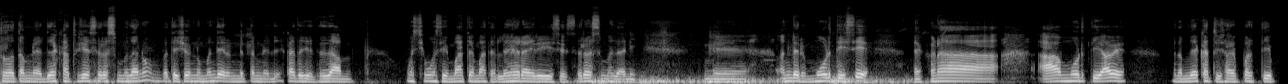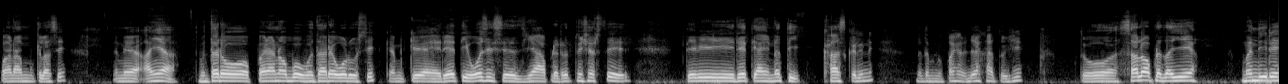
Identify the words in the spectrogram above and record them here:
તો તમને દેખાતું છે સરસ મજાનું બતેશ્વરનું મંદિર અને તમને દેખાતું છે ધજા ઊંચી ઊંચી માથે માથે લહેરાઈ રહી છે, સરસ મજાની. ને અંદર મૂર્તિ છે ને ઘણા આ મૂર્તિ આવે, તમને દેખાતું છે પરથી પાણા મૂકેલા છે. અને અહીંયા વધારો પૈણાનો બહુ વધારે ઓળું છે. કેમ કે રેતી ઓછી છે, જ્યાં આપણે રત્નેશ્વર છે, તેવી રેતી અહીં નથી, ખાસ કરીને. મેં તમને પાછળ દેખાતું છે. તો ચાલો આપણે જઈએ મંદિરે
